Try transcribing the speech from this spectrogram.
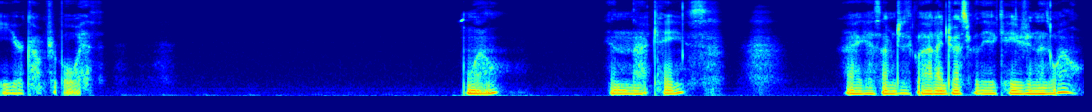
you're comfortable with. Well, in that case, I guess I'm just glad I dressed for the occasion as well.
